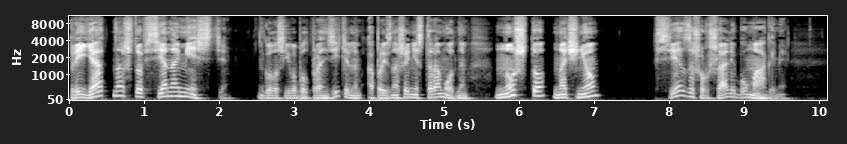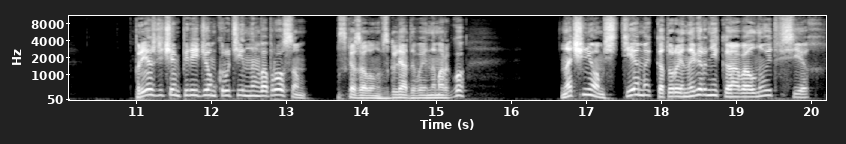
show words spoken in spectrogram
«Приятно, что все на месте». Голос его был пронзительным, а произношение старомодным. «Ну что, начнем?» Все зашуршали бумагами. «Прежде чем перейдем к рутинным вопросам», — сказал он, взглядывая на Марго, — Начнем с темы, которая наверняка волнует всех.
